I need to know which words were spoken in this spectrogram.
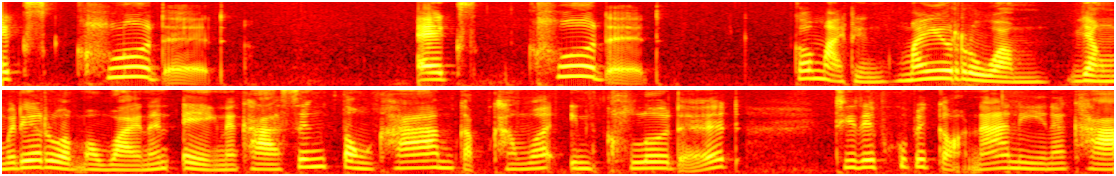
excluded excluded ก็หมายถึงไม่รวมยังไม่ได้รวมเอาไว้นั่นเองนะคะ ซึ่งตรงข้ามกับคำว่า included ที่ได้พูดไปก่อนหน้านี้นะคะ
